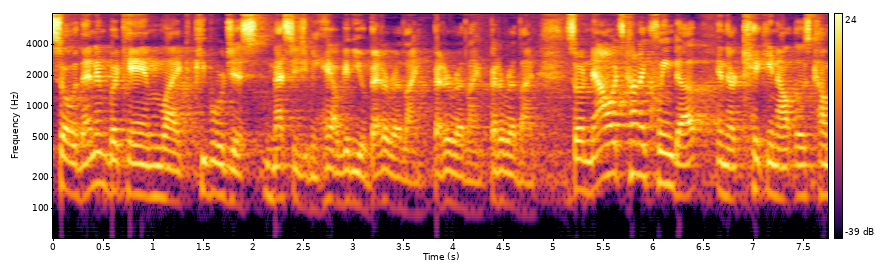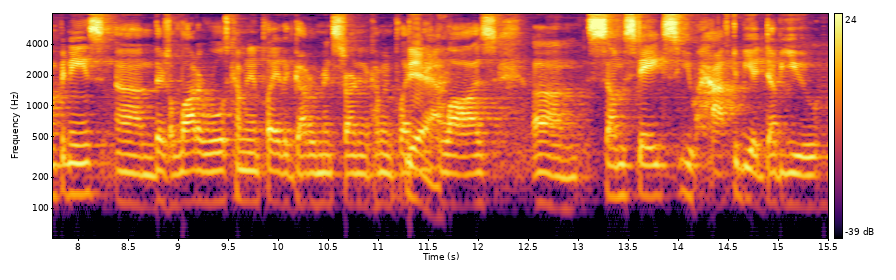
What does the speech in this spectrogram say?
so then it became like people were just messaging me, hey, I'll give you a better red line, better red line, better red line. So now it's kind of cleaned up and they're kicking out those companies. Um, there's a lot of rules coming in play. The government's starting to come in play, Yeah. laws. Um, some states, you have to be a W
